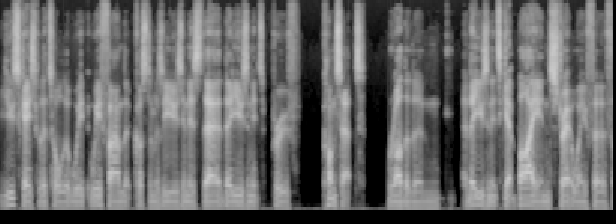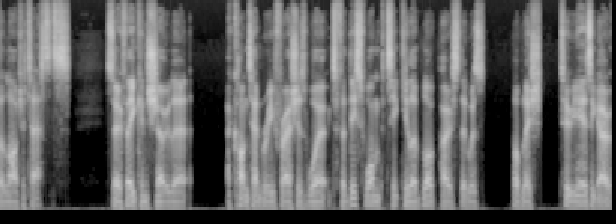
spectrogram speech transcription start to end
use case for the tool that we, we found that customers are using is they're, they're using it to prove concept rather than, and they're using it to get buy-in straight away for, for larger tests. So if they can show that a content refresh has worked for this one particular blog post that was published two years ago,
